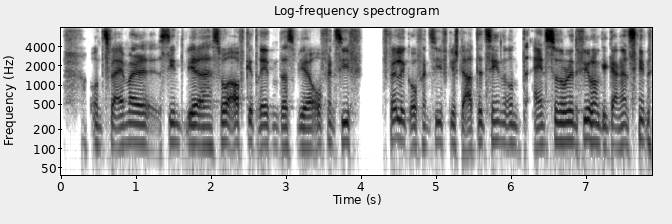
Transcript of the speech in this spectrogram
und zweimal sind wir so aufgetreten, dass wir offensiv völlig offensiv gestartet sind und 1 zu 0 in Führung gegangen sind.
